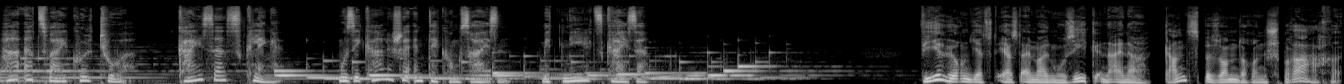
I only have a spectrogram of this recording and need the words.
HR2 Kultur. Kaisers Klänge. Musikalische Entdeckungsreisen mit Nils Kaiser. Wir hören jetzt erst einmal Musik in einer ganz besonderen Sprache.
